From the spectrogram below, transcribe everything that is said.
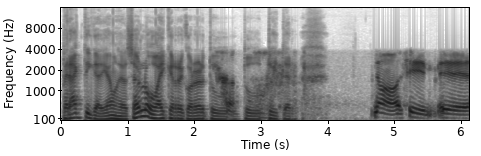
práctica, digamos, de hacerlo o hay que recorrer tu, tu Twitter? No, sí, eh,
